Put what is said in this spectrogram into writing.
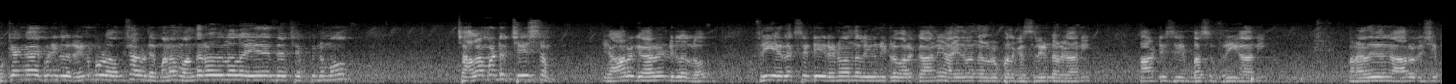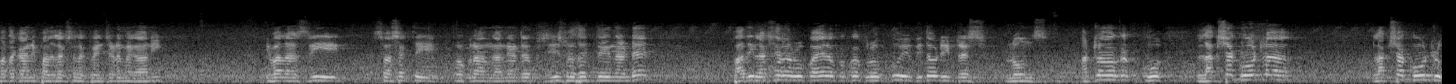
ముఖ్యంగా ఇప్పుడు ఇలా రెండు మూడు అంశాలు ఉంటాయి. మనం వంద రోజులలో ఏదైతే చెప్పినామో చాలా మటుకు చేసినాం. ఈ ఆరు గ్యారంటీలలో ఫ్రీ ఎలక్ట్రిసిటీ రెండు వందల యూనిట్ల వరకు కానీ ఐదు వందల రూపాయలకి సిలిండర్ కానీ ఆర్టీసీ బస్సు ఫ్రీ కానీ మరి అదేవిధంగా ఆరోగ్యశ్రీ పథకాన్ని పది లక్షలకు పెంచడమే కానీ ఇవాళ శ్రీ స్వశక్తి ప్రోగ్రామ్ కానీ అంటే శ్రీ స్వశక్తి ఏంటంటే పది లక్షల రూపాయలు ఒక్కొక్క గ్రూప్కు వితౌట్ ఇంట్రెస్ట్ లోన్స్ అట్లా ఒక కో లక్ష కోట్ల లక్ష కోట్లు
